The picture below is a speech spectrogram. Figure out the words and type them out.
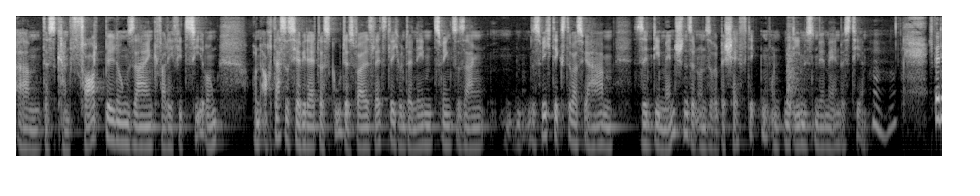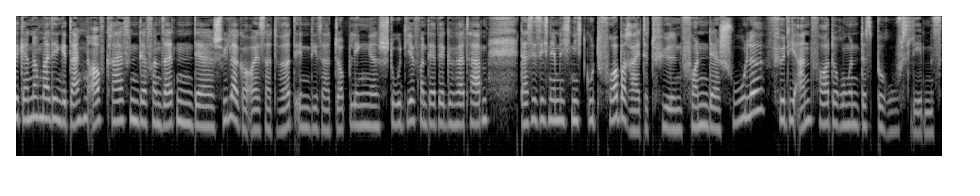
ähm, das kann Fortbildung sein, Qualifizierung. Und auch das ist ja wieder etwas Gutes, weil es letztlich Unternehmen zwingt zu sagen, das Wichtigste, was wir haben, sind die Menschen, sind unsere Beschäftigten und in die müssen wir mehr investieren. Ich würde gerne noch mal den Gedanken aufgreifen, der von Seiten der Schüler geäußert wird in dieser Jobling-Studie, von der wir gehört haben, dass sie sich nämlich nicht gut vorbereitet fühlen von der Schule für die Anforderungen des Berufslebens.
